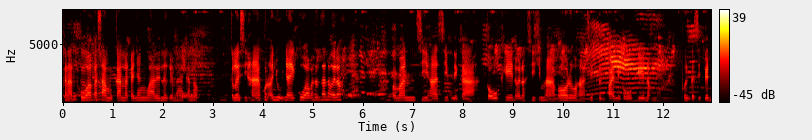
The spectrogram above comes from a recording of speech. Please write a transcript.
ขนาดผัวก็ซ้ำกันแล้วก็ยังว่าได้เลิกได้ลากันเนาะก็เลยสิหาคนอายุใหญ่กว่าว่าซั่นๆเนาะเอ้ยเนาะประมาณ4-50นี่ก็ก็โอเคเนาะเอ้ยเนาะ45บ่หรือว่า50ขึ้นไปนี่ก็โอเคเนาะเพิ่นก็สิเป็น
